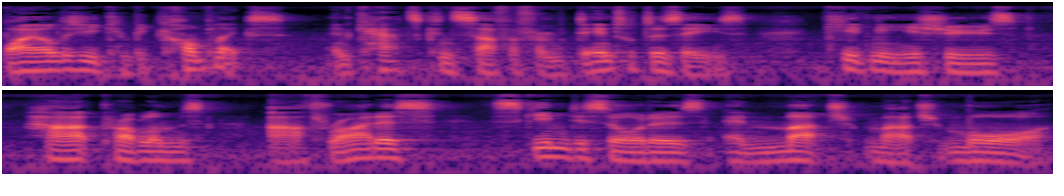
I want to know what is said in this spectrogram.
Biology can be complex, and cats can suffer from dental disease, kidney issues, heart problems, arthritis, skin disorders, and much, much more.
